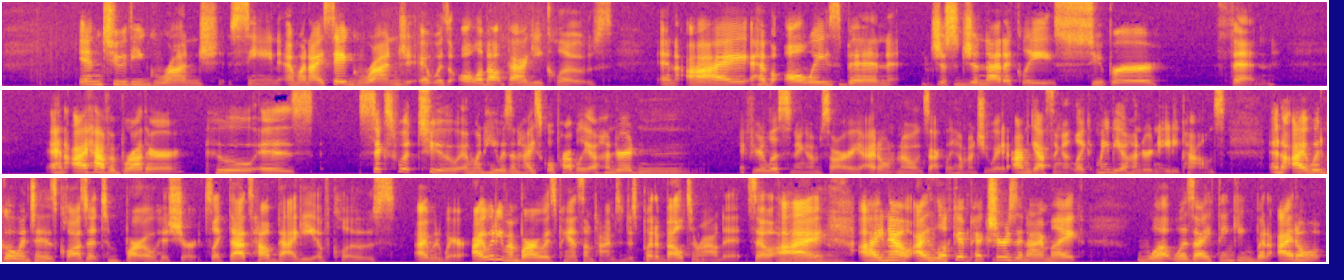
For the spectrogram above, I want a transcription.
into the grunge scene. And when I say grunge, it was all about baggy clothes. And I have always been just genetically super thin. And I have a brother who is six foot two, and when he was in high school, probably a hundred and if you're listening, I'm sorry, I don't know exactly how much you weighed. I'm guessing at like maybe 180 pounds. And I would go into his closet to borrow his shirts. Like that's how baggy of clothes I would wear. I would even borrow his pants sometimes and just put a belt around it. So oh, I man. I know. I look at pictures and I'm like, what was I thinking? But I don't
